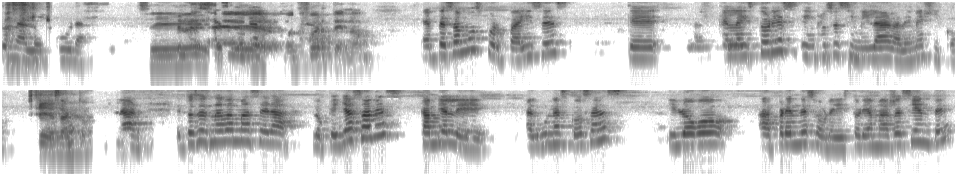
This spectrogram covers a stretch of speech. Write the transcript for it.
Es una locura. Sí, Debe ser muy fuerte, ¿no? Empezamos por países que, que la historia es incluso es similar a la de México. Sí, exacto. Entonces nada más era lo que ya sabes, cámbiale algunas cosas y luego aprendes sobre la historia más reciente,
